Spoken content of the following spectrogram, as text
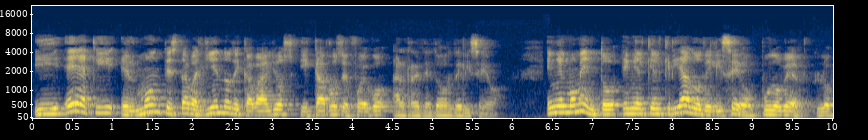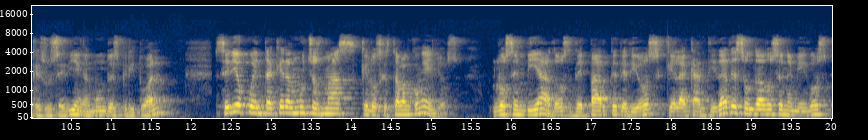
y he aquí el monte estaba lleno de caballos y carros de fuego alrededor de Eliseo. En el momento en el que el criado de Eliseo pudo ver lo que sucedía en el mundo espiritual, se dio cuenta que eran muchos más que los que estaban con ellos, los enviados de parte de Dios, que la cantidad de soldados enemigos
